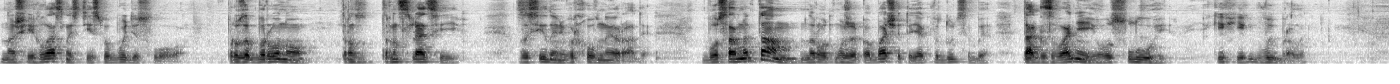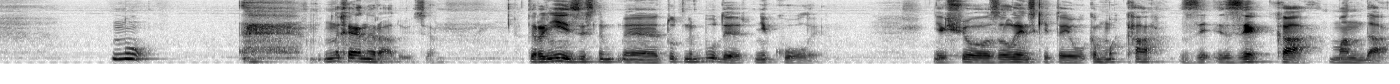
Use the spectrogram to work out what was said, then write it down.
нашій гласності і свободі слова про заборону транс- трансляції засідань Верховної Ради. Бо саме там народ може побачити, як ведуть себе так звані його слуги, яких їх вибрали. Ну, нехай не радуються. Тиранії е, тут не буде ніколи. Якщо Зеленський та його ЗК Манда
